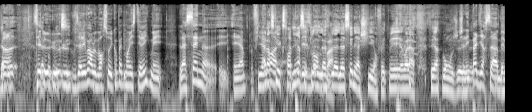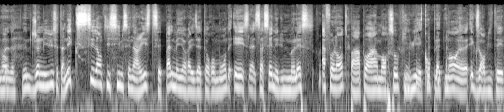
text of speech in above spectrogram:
c'est le, vous allez voir, le morceau est complètement hystérique, mais la scène est, finalement. Alors, ce qui est extraordinaire, c'est que la, scène est à chier, en fait. Mais voilà. C'est-à-dire bon, je. J'allais pas dire ça, mais bon. John Milius est un excellentissime scénariste. C'est pas le meilleur réalisateur au monde, et sa, scène est d'une mollesse affolante par rapport à un morceau qui lui est complètement euh, exorbité.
